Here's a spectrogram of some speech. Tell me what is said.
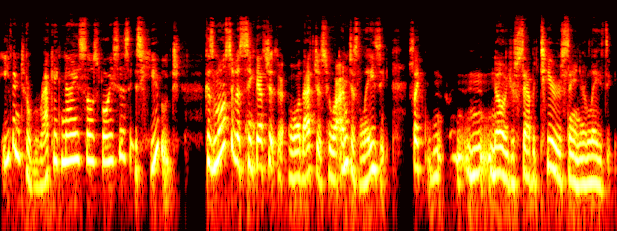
even to recognize those voices is huge. Because most of us think that's just, well, that's just who I, I'm just lazy. It's like, n- n- no, your saboteur is saying you're lazy.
